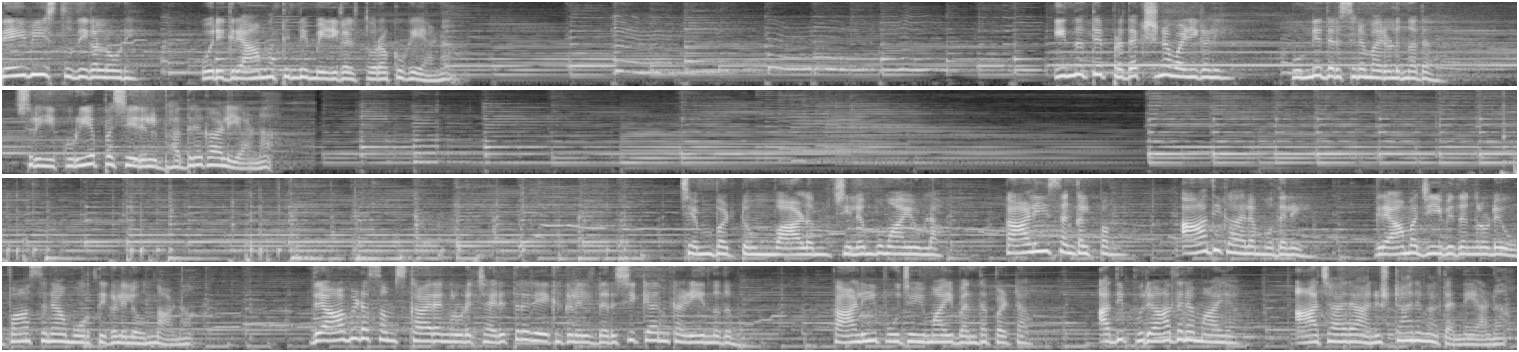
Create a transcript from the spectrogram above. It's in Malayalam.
ദേവീസ്തുതികളോടെ ഒരു ഗ്രാമത്തിന്റെ മിഴികൾ തുറക്കുകയാണ്. ഇന്നത്തെ പ്രദക്ഷിണ വഴികളിൽ പുണ്യദർശനം അരുളുന്നത് ശ്രീ കുറിയപ്പശ്ശേരിൽ ഭദ്രകാളിയാണ്. ചെമ്പട്ടും വാളും ചിലമ്പുമായുള്ള കാളീസങ്കല്പം ആദ്യകാലം മുതലേ ഗ്രാമജീവിതങ്ങളുടെ ഉപാസനാമൂർത്തികളിൽ ഒന്നാണ്. ദ്രാവിഡ സംസ്കാരങ്ങളുടെ ചരിത്രരേഖകളിൽ ദർശിക്കാൻ കഴിയുന്നതും കാളീപൂജയുമായി ബന്ധപ്പെട്ട അതിപുരാതനമായ ആചാര അനുഷ്ഠാനങ്ങൾ തന്നെയാണ്.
